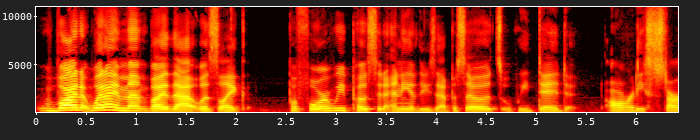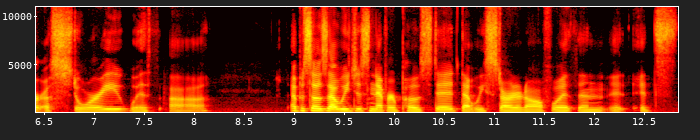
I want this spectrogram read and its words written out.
What what I meant by that was like before we posted any of these episodes, we did already start a story with uh episodes that we just never posted that we started off with and it, it's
